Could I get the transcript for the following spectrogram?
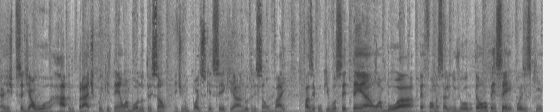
a gente precisa de algo rápido, prático e que tenha uma boa nutrição. A gente não pode esquecer que a nutrição vai fazer com que você tenha uma boa performance ali no jogo. Então eu pensei em coisas que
